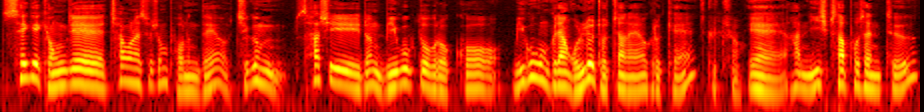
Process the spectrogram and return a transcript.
세계 경제 차원에서 좀 보는데요. 지금 사실은 미국도 그렇고 미국은 그냥 올려줬잖아요. 그렇게. 그렇죠. 예, 한 24%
